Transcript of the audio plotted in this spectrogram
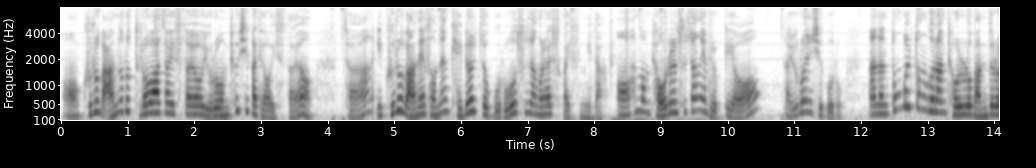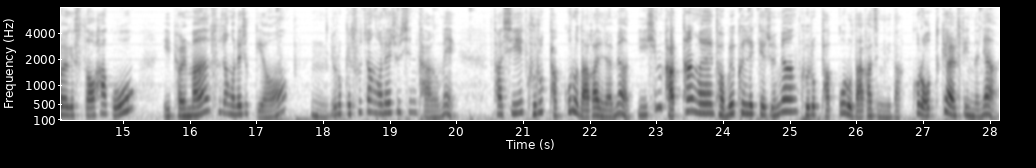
어, 그룹 안으로 들어와져 있어요. 이런 표시가 되어 있어요. 자, 이 그룹 안에서는 개별적으로 수정을 할 수가 있습니다. 어, 한번 별을 수정해 볼게요. 자, 이런 식으로 나는 동글동글한 별로 만들어야겠어 하고 이 별만 수정을 해줄게요. 음, 이렇게 수정을 해주신 다음에 다시 그룹 밖으로 나가려면 이 흰 바탕을 더블 클릭해주면 그룹 밖으로 나가집니다. 그걸 어떻게 알 수 있느냐?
